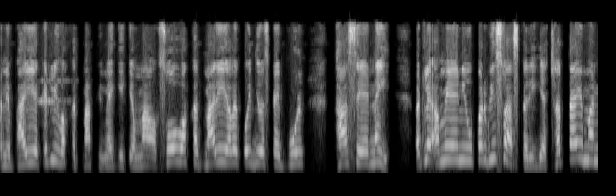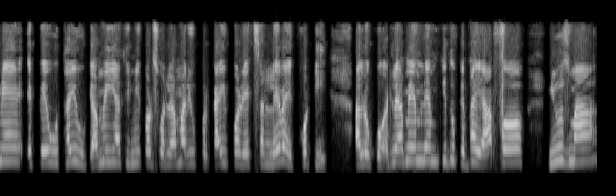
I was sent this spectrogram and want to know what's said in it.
અને ભાઈએ કેટલી વખત માફી માંગી કે સો વખત મારી હવે કોઈ દિવસ કઈ ભૂલ થશે નહીં. એટલે અમે એની ઉપર વિશ્વાસ કરી ગયા. છતાંય મને એક એવું થયું કે અમે અહીંયાથી નીકળશું એટલે અમારી ઉપર કઈ પણ એક્શન લેવાય ખોટી આ લોકો. એટલે અમે એમને એમ કીધું કે ભાઈ, આપ ન્યૂઝમાં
